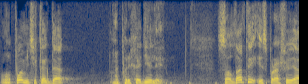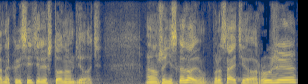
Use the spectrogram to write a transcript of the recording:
Вот, помните, когда приходили солдаты и спрашивали Иоанна Крестителя, что нам делать. А он же не сказал им, бросайте оружие,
